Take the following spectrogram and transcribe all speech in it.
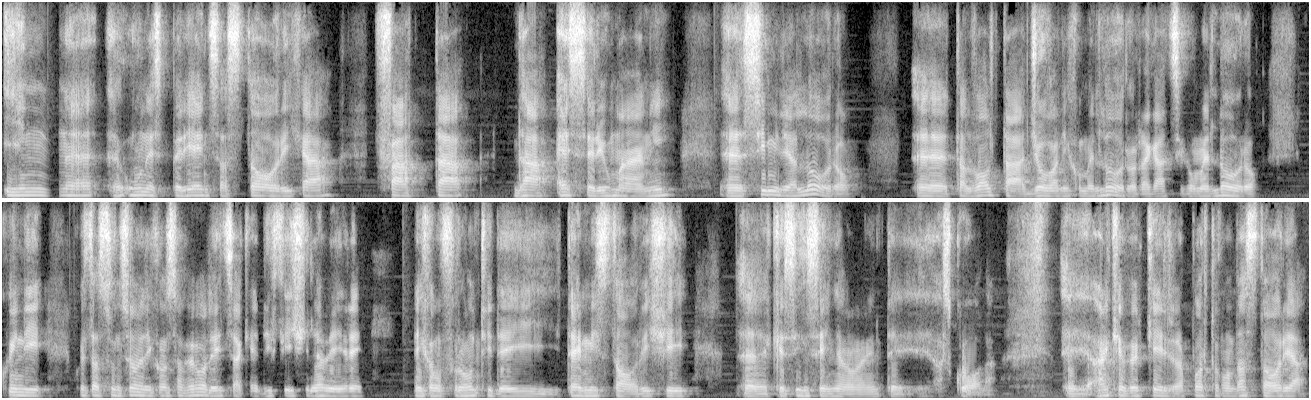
in eh, un'esperienza storica fatta da esseri umani eh, simili a loro, eh, talvolta giovani come loro, ragazzi come loro. Quindi questa assunzione di consapevolezza che è difficile avere nei confronti dei temi storici eh, che si insegnano ovviamente a scuola, eh, anche perché il rapporto con la storia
